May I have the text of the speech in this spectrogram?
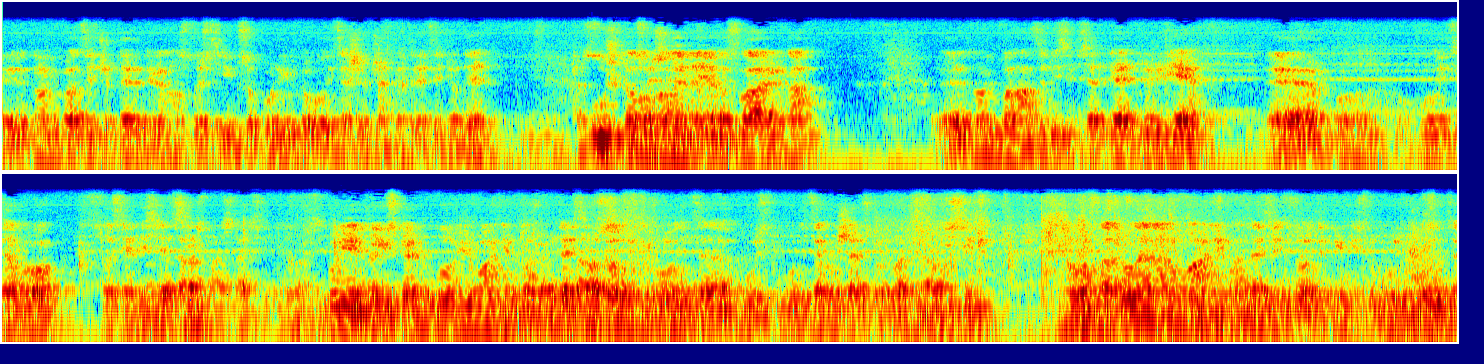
е, 02497, Соколівка, вулиця Шевченка, 31, Ушкало Галина Ярославівна, е, 01285 Тур'є, е, вулиця Го, 177. Буяківська Любов Іванівна, 10 сотиків, вулиця Бузьк, вулиця Грушевського, 28. Новоклад Олена Романівна, 10 сотиків, місто Бузьк, вулиця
